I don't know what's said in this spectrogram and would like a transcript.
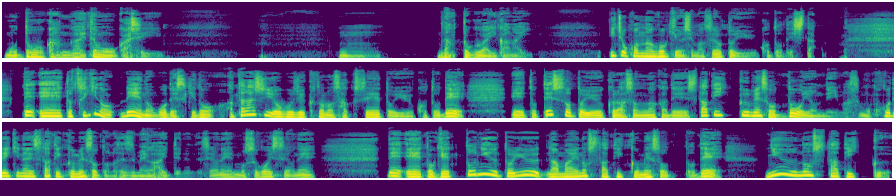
もうどう考えてもおかしい。うん。納得がいかない。一応こんな動きをしますよということでした。で、えっ、ー、と、次の例の5ですけど、新しいオブジェクトの作成ということで、えっ、ー、と、テストというクラスの中で、スタティックメソッドを呼んでいます。もうここでいきなりスタティックメソッドの説明が入ってるんですよね。もうすごいっすよね。で、えっ、ー、と、getNew という名前のスタティックメソッドで、new のスタティック。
